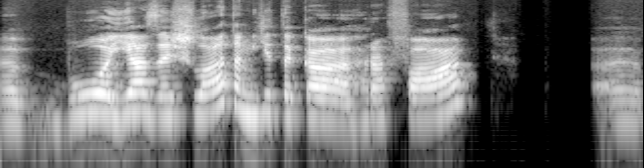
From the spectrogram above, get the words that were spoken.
Е, Бо я зайшла, там є така графа е,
